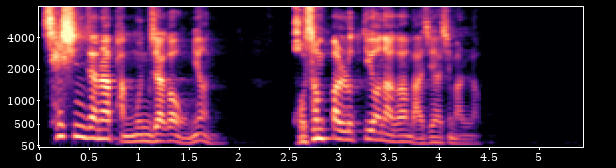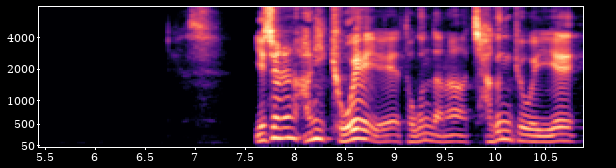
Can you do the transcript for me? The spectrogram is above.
새 신자나 방문자가 오면 버선발로 뛰어나가 맞이하지 말라고. 예전에는 아니 교회에 더군다나 작은 교회에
